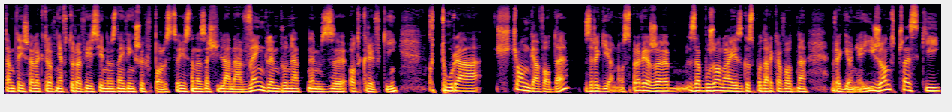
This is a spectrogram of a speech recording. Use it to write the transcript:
Tamtejsza elektrownia w Turowie jest jedną z największych w Polsce. Jest ona zasilana węglem brunatnym z odkrywki, która ściąga wodę z regionu. Sprawia, że zaburzona jest gospodarka wodna w regionie. I rząd czeski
